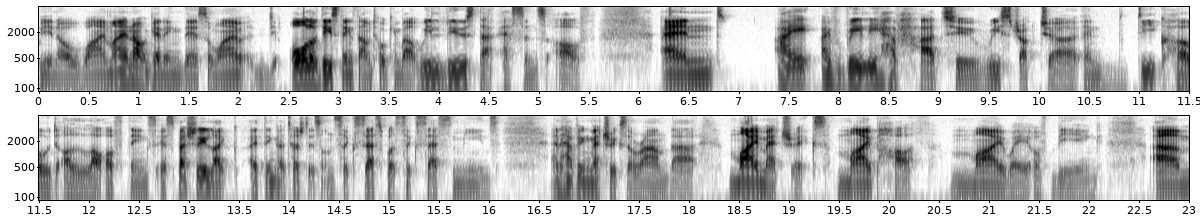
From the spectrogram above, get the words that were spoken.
you know, why am I not getting this or why all of these things that I'm talking about, we lose that essence of. And I I really have had to restructure and decode a lot of things, especially like I think I touched this on success, what success means, and having metrics around that my metrics, my path, my way of being. Um,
